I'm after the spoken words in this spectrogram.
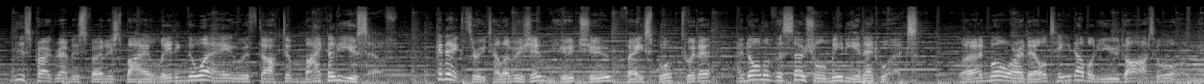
This program is furnished by Leading the Way with Dr. Michael Youssef. Connect through television, YouTube, Facebook, Twitter, and all of the social media networks. Learn more at ltw.org.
